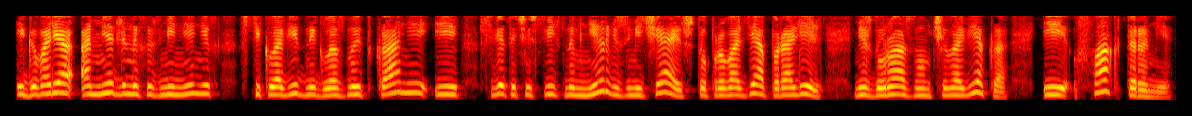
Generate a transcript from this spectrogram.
И, говоря о медленных изменениях в стекловидной глазной ткани и светочувствительном нерве, замечает, что, проводя параллель между разумом человека и факторами,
